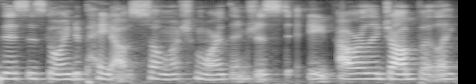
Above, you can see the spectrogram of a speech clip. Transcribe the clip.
this is going to pay out so much more than just a hourly job. But like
